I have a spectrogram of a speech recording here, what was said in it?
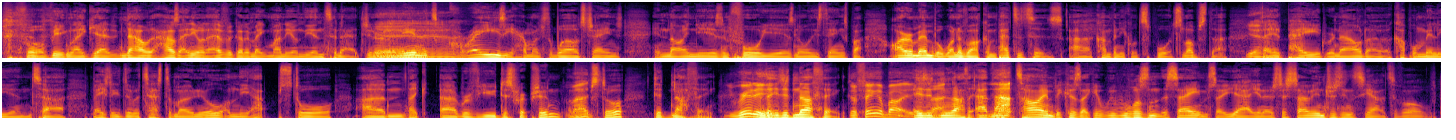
for being like, yeah, now how's anyone ever going to make money on the internet? Do you know what I mean? yeah, It's yeah. crazy how much the world's changed in nine years and four years and all these things. But I remember one of our competitors, a company called Sports Lobster, Yeah. they had paid Ronaldo a couple million to basically do a testimonial on the App Store, um, like uh, review description on App Store. Did nothing. really They did nothing. the thing about it It is did that nothing at na- that time because like it, it wasn't the same. So yeah, you know, it's just so interesting to see how it's evolved.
